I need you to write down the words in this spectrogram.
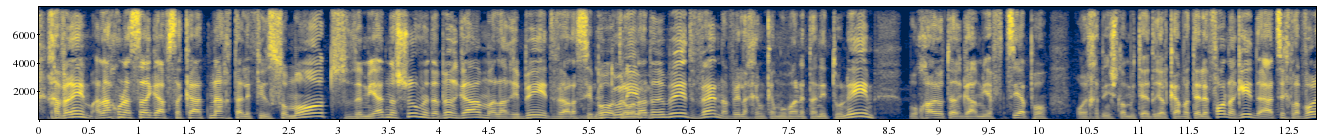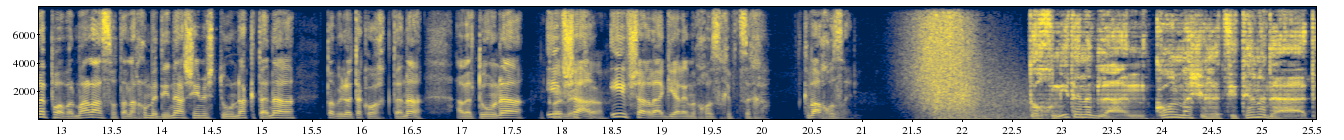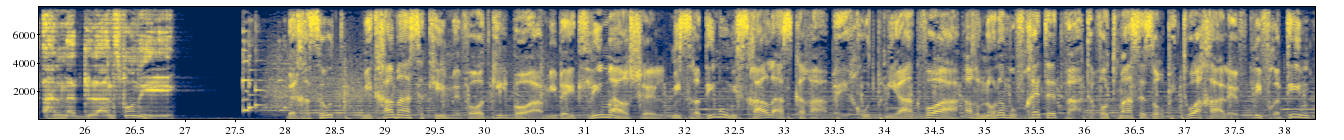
חברים, אנחנו נעשה רגע הפסקת נחתה לפרסומות, ומיד נשוב נדבר גם על הריבית ועל הסיבות. להורדת הריבית, ונביא לכם כמובן את הנתונים. מאוחר יותר גם יפציע פה עורך הדין שלומי תדרי על קו הטלפון, נגיד, היה צריך לבוא לפה, אבל מה לעשות, אנחנו מדינה שאם יש תאונה קטנה, טוב, היא לא הייתה כל כך קטנה, אבל תאונה, אי אפשר. אי אפשר להגיע למחוז חפצך. כבר חוזרים. תוכנית הנדל"ן, כל מה שרציתם לדעת על נדל"ן צפוני. בחסות מתחם העסקים מבואות גלבוע מבית לי מרשל, משרדים ומסחר להשכרה באיכות בנייה גבוהה, ארנונה מופחתת והטבות מס אזור פיתוח א', לפרטים 053-452-4998.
